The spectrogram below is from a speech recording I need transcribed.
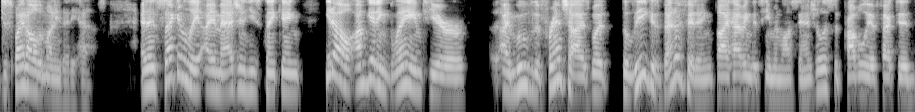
despite all the money that he has. And then secondly, I imagine he's thinking, you know, I'm getting blamed here. I moved the franchise, but the league is benefiting by having the team in Los Angeles. It probably affected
